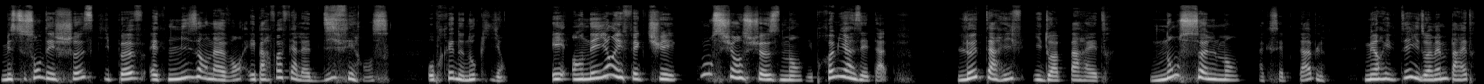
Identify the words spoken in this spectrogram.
mais ce sont des choses qui peuvent être mises en avant et parfois faire la différence auprès de nos clients. Et en ayant effectué consciencieusement les premières étapes, le tarif, il doit paraître non seulement acceptable, mais en réalité, il doit même paraître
